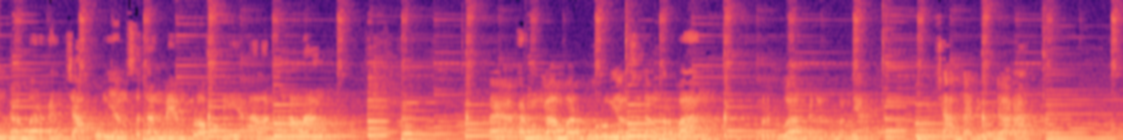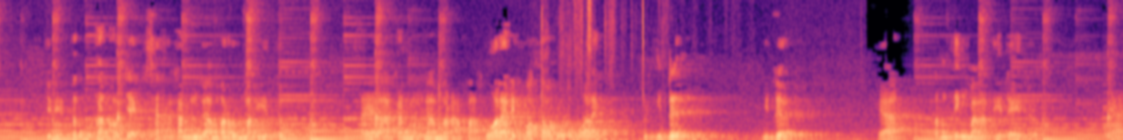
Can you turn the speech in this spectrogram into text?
menggambarkan capung yang sedang nemplok di alang-alang saya akan menggambar burung yang sedang terbang berdua dengan temannya bercanda di udara. Jadi tentukan objek, saya akan menggambar rumah itu. Saya akan menggambar apa? Boleh dipoto dulu boleh. Ide, ide, ya penting banget ide itu. Ya.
